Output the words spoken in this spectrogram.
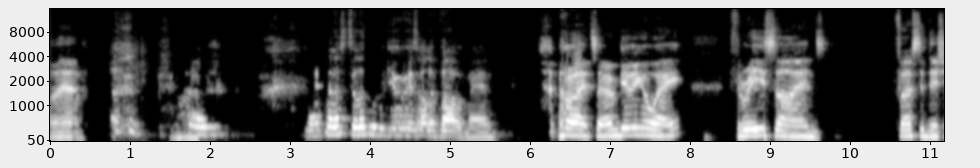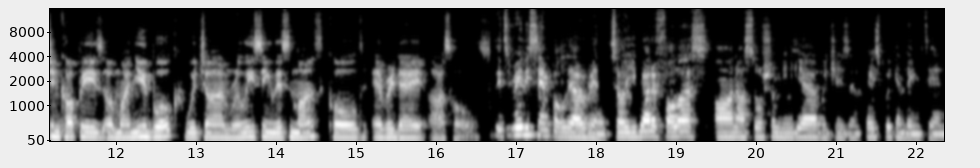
I have. Um, man, tell us, tell us what the giveaway is all about, man. All right, so I'm giving away three signed first edition copies of my new book, which I'm releasing this month called Everyday Assholes. It's really simple, Darwin. So you got to follow us on our social media, which is in Facebook and LinkedIn,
